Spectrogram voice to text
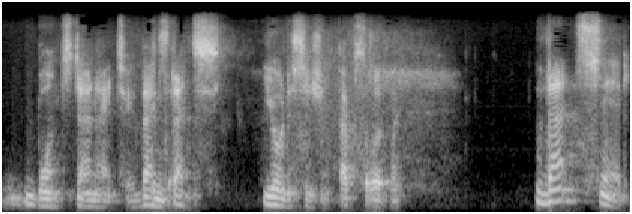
want to donate to. That's Indeed. that's your decision. Absolutely. That said,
